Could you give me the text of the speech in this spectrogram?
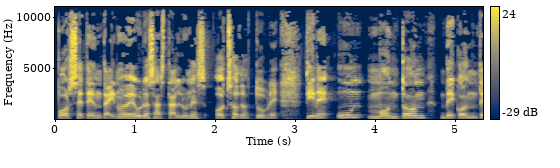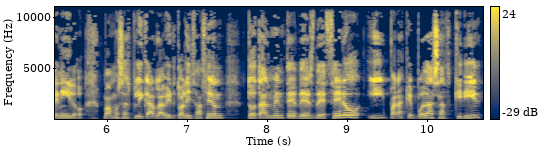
por 79 euros hasta el lunes 8 de octubre. Tiene un montón de contenido. Vamos a explicar la virtualización totalmente desde cero y para que puedas adquirir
